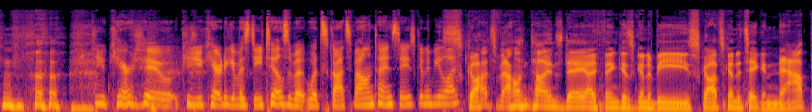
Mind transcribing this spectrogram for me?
do you care to? Could you care to give us details about what Scott's Valentine's Day is going to be like? Scott's Valentine's Day, I think, is going to be Scott's going to take a nap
